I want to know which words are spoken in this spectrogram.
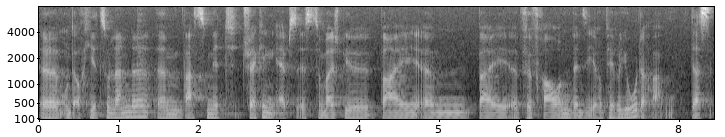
äh, und auch hierzulande, ähm, was mit Tracking-Apps ist, zum Beispiel bei, ähm, bei, äh, für Frauen, wenn sie ihre Periode haben. Das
